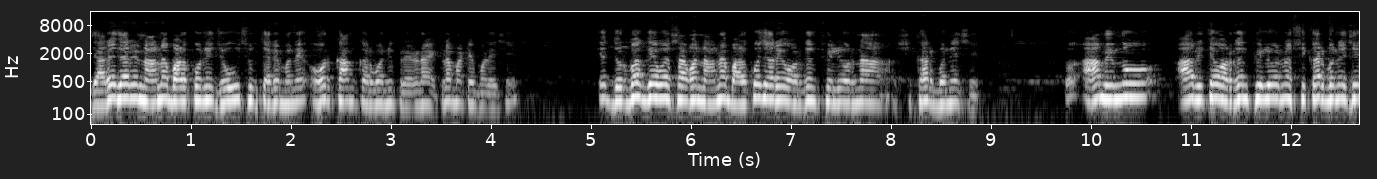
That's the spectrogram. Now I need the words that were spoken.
જ્યારે જ્યારે નાના બાળકોને જોઉં છું, ત્યારે મને ઓર કામ કરવાની પ્રેરણા એટલા માટે મળે છે કે દુર્ભાગ્યવશ આવા નાના બાળકો જ્યારે ઓર્ગન ફેલ્યોરના શિકાર બને છે, તો આમ એમનો આ રીતે ઓર્ગન ફેલ્યોરના શિકાર બને છે,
